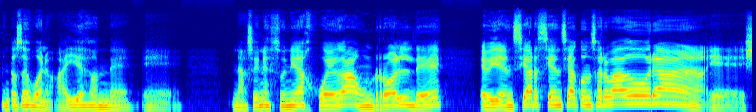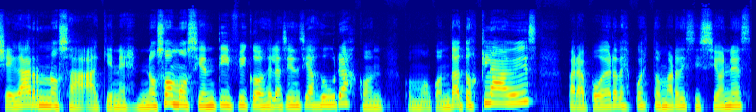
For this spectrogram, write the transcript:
entonces, bueno, ahí es donde eh, Naciones Unidas juega un rol de evidenciar ciencia conservadora, eh, llegarnos a, quienes no somos científicos de las ciencias duras con, como, con datos claves para poder después tomar decisiones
